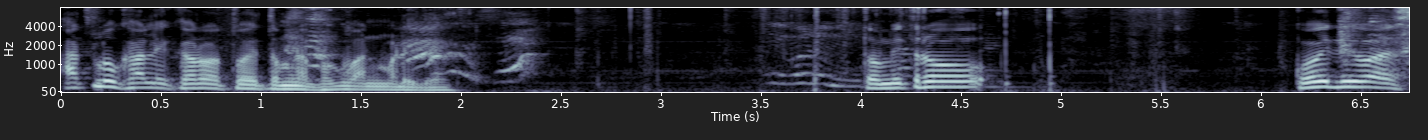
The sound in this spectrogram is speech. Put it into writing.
આટલું ખાલી કરો તોય તમને ભગવાન મળી જાય. તો મિત્રો, કોઈ દિવસ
